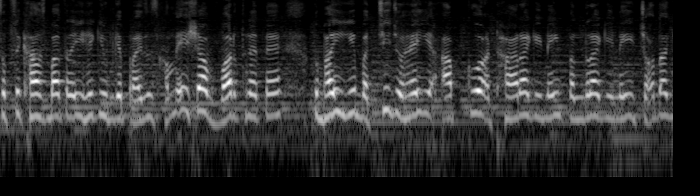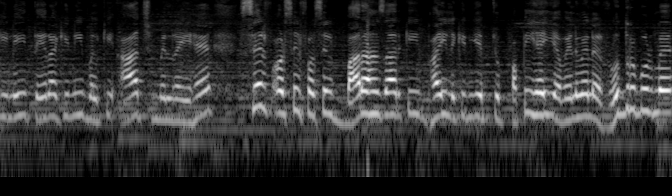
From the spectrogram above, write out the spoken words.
सबसे खास बात रही है कि उनके प्राइजेस हमेशा वर्थ रहते सकते हैं। तो भाई, ये बच्ची जो है, ये आपको 18 की नहीं 15 की नहीं 14 की नहीं 13 की नहीं, बल्कि आज मिल रही है। सिर्फ़ और सिर्फ़ और सिर्फ़ बारह हज़ार की भाई, लेकिन ये जो पपी है, ये अवेलेबल है रुद्रपुर में,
